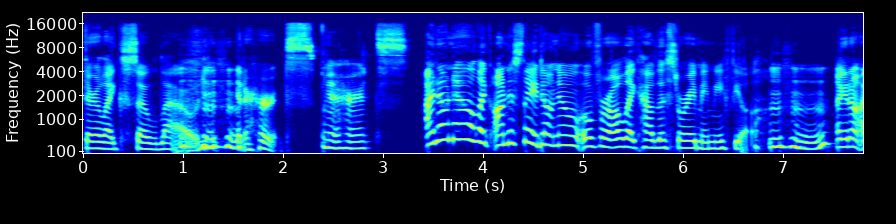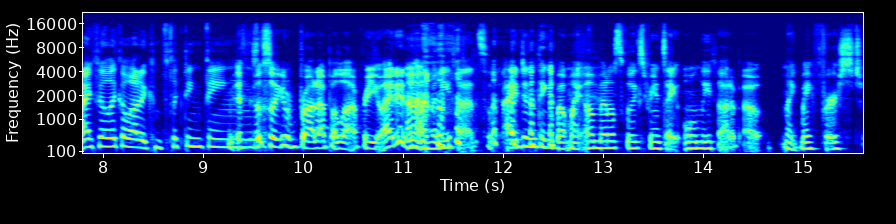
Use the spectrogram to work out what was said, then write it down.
They're like so loud. it hurts. It hurts. I don't know. Like honestly, I don't know overall like how the story made me feel. Mm-hmm. I don't. I feel like a lot of conflicting things. It feels like brought up a lot for you. I didn't have any thoughts. I didn't think about my own middle school experience. I only thought about like my first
